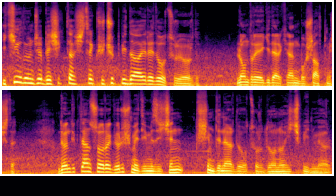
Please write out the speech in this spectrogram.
İki yıl önce Beşiktaş'ta küçük bir dairede oturuyordu. Londra'ya giderken boşaltmıştı. Döndükten sonra görüşmediğimiz için şimdi nerede oturduğunu hiç bilmiyorum.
